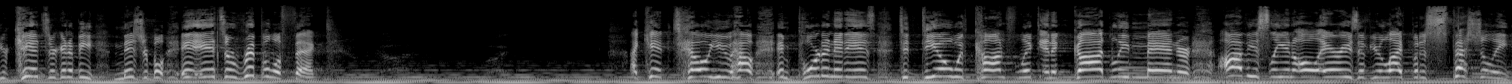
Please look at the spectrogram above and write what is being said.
Your kids are going to be miserable. It's a ripple effect. I can't tell you how important it is to deal with conflict in a godly manner, obviously in all areas of your life, but especially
